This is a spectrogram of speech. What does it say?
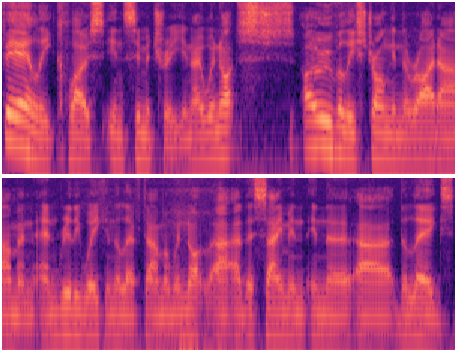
fairly close in symmetry. You know, we're not s- overly strong in the right arm and, and really weak in the left arm, and we're not uh, the same in, in the, uh, the legs.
